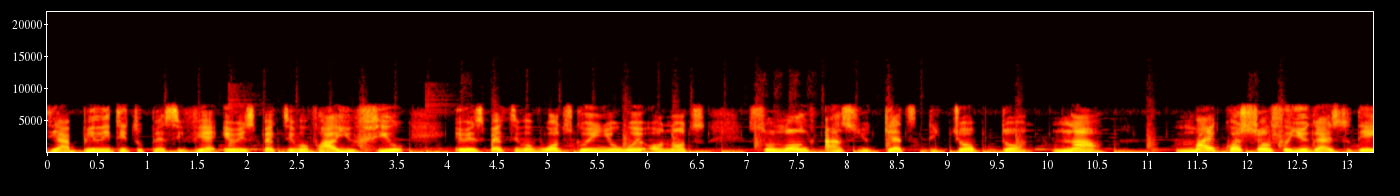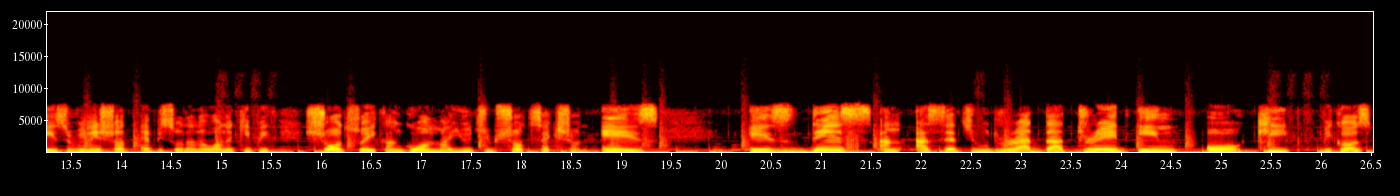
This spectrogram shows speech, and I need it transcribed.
the ability to persevere, irrespective of how you feel, irrespective of what's going your way or not, so long as you get the job done. Now, my question for you guys today is a really short episode and i want to keep it short so it can go on my youtube short section. Is is this an asset you would rather trade in or keep? Because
